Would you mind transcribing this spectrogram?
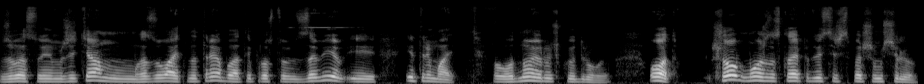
живе своїм життям, газувати не треба, а ти просто завів і, і тримай одною ручкою, другою. От, що можна сказати по 261 щелю?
